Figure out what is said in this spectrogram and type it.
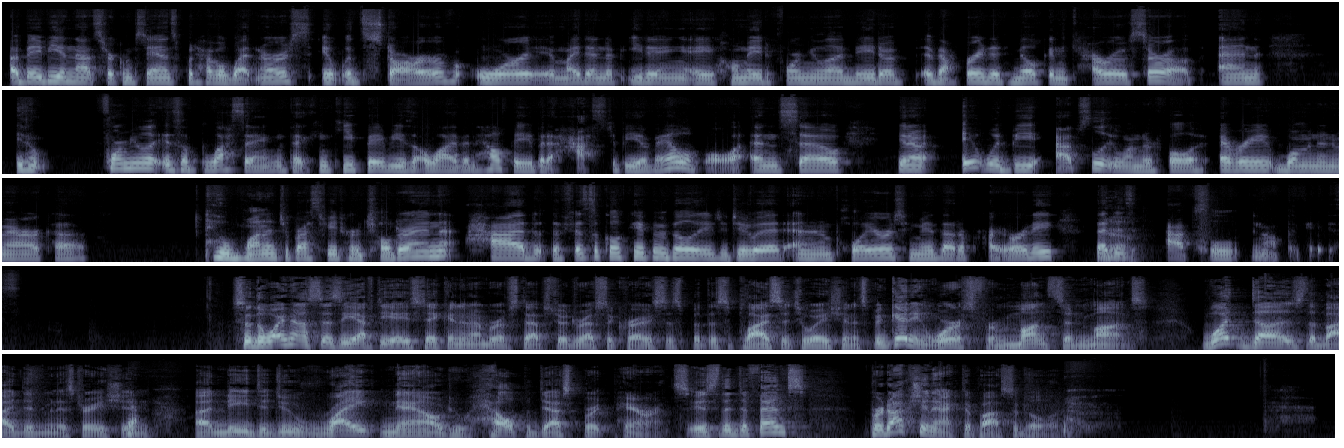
a baby in that circumstance would have a wet nurse, it would starve, or it might end up eating a homemade formula made of evaporated milk and Karo syrup. And you know, formula is a blessing that can keep babies alive and healthy, but it has to be available. And so, you know, it would be absolutely wonderful if every woman in America who wanted to breastfeed her children had the physical capability to do it and employers who made that a priority. That yeah. is absolutely not the case. So the White House says the FDA has taken a number of steps to address the crisis, but the supply situation it's been getting worse for months and months. What does the Biden administration uh, need to do right now to help desperate parents? Is the Defense Production Act a possibility?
